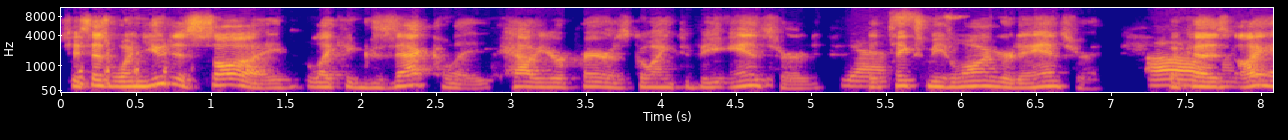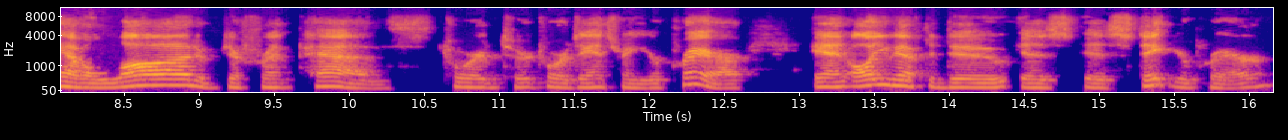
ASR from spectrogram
She says, when you decide like exactly how your prayer is going to be answered, Yes. it takes me longer to answer it Oh, because I have a lot of different paths toward, toward towards answering your prayer. And all you have to do is is state your prayer,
